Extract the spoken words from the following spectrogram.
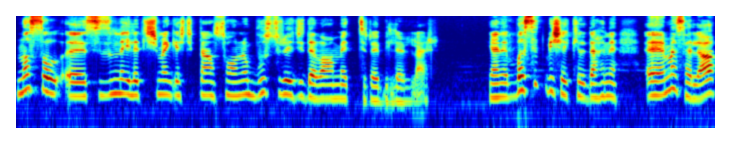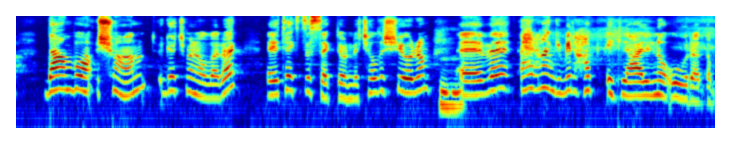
nasıl e, sizinle iletişime geçtikten sonra bu süreci devam ettirebilirler? Yani basit bir şekilde hani e, mesela ben bu şu an göçmen olarak e, tekstil sektöründe çalışıyorum Hı hı. e, ve herhangi bir hak ihlaline uğradım.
